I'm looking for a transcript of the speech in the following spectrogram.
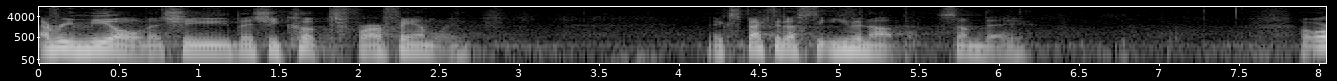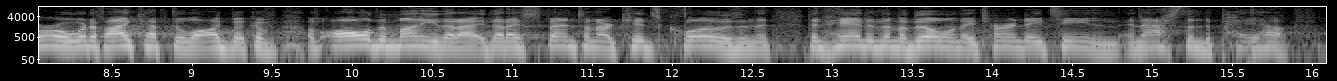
every meal that she, that she cooked for our family? Expected us to even up someday. Or, or, what if I kept a logbook of, of all the money that I, that I spent on our kids' clothes and then, then handed them a bill when they turned 18 and, and asked them to pay up?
